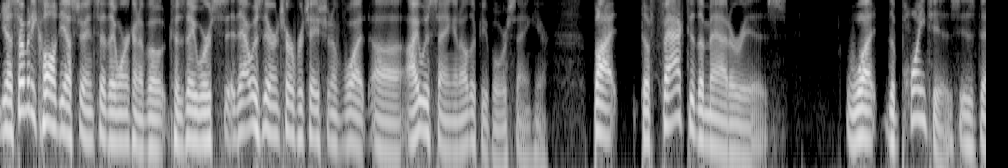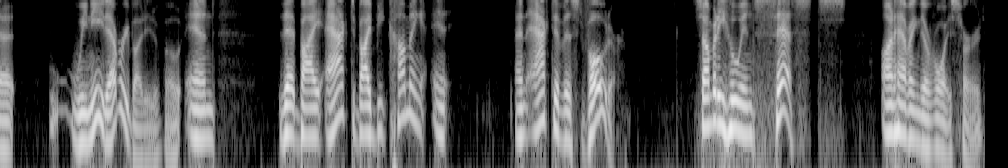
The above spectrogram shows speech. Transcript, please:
Yeah, somebody called yesterday and said they weren't going to vote because they were. That was their interpretation of what uh, I was saying and other people were saying here. But the fact of the matter is, what the point is, is that we need everybody to vote, and that by act by becoming an, an activist voter, somebody who insists on having their voice heard,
